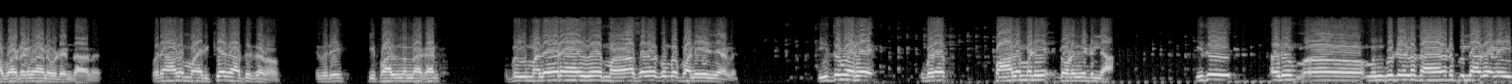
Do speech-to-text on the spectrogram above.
അപകടങ്ങളാണ് ഇവിടെ ഉണ്ടാകുന്നത്. ഒരാൾ മരിക്കാൻ കാത്തുക്കണോ ഇവർ ഈ പാലം നന്നാക്കാൻ? ഇപ്പൊ ഈ മലയോര ഹൈവേ മാസങ്ങൾക്ക് മുമ്പ് പണി കഴിഞ്ഞാണ്. ഇതുവരെ ഇവിടെ പാലം പണി തുടങ്ങിയിട്ടില്ല. ഇത് ഒരു മുൻകൂട്ടിയുള്ള തയ്യാറെടുപ്പില്ലാതെയാണ് ഈ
